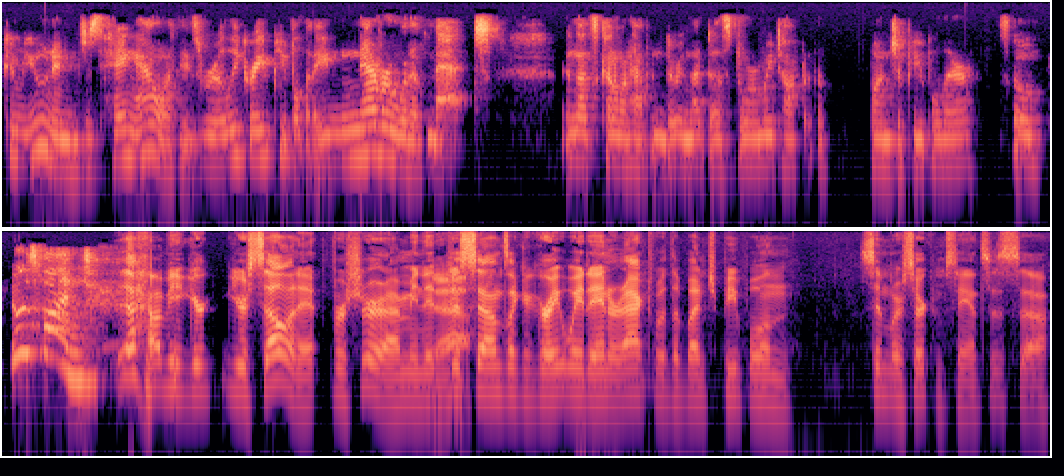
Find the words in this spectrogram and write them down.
commune and just hang out with these really great people that I never would have met. And that's kind of what happened during that dust storm. We talked with a bunch of people there. So it was fun. Yeah, I mean you're you're selling it for sure. I mean it Yeah. just sounds like a great way to interact with a bunch of people in similar circumstances. So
